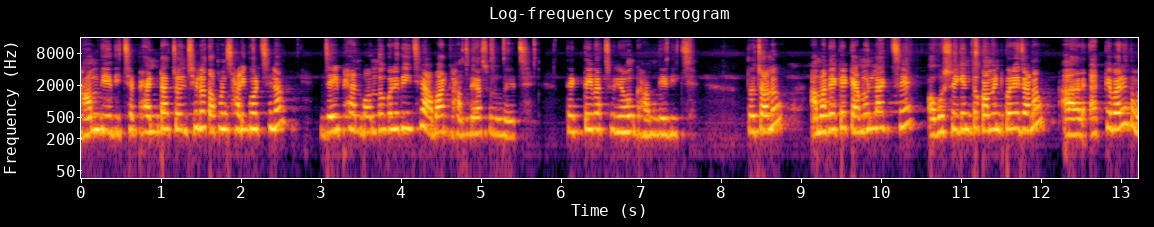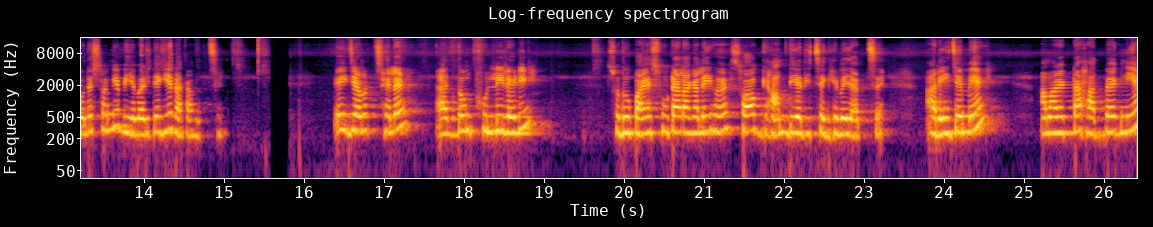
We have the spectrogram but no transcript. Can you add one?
ঘাম দিয়ে দিচ্ছে। ফ্যানটা চলছিল, তখন শাড়ি পরছিলাম। যেই ফ্যান বন্ধ করে দিয়েছে, আবার ঘাম দেওয়া শুরু হয়েছে। দেখতেই পাচ্ছ কীরকম ঘাম দিয়ে দিচ্ছে। তো চলো, আমাদেরকে কেমন লাগছে অবশ্যই কিন্তু কমেন্ট করে জানাও। আর একেবারে তোমাদের সঙ্গে বিয়ে বাড়িতে গিয়ে দেখা হচ্ছে। এই যে আমার ছেলে, একদম ফুললি রেডি শুধু পায়ে সুটা লাগালেই হয়, সব ঘাম দিয়ে দিচ্ছে, ঘেমে যাচ্ছে। আর এই যে মেয়ে, আমার একটা হাত ব্যাগ নিয়ে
